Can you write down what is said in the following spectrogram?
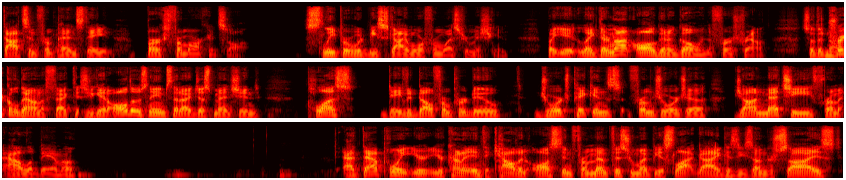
Dotson from Penn State, Burks from Arkansas. Sleeper would be Skyy Moore from Western Michigan. But you, like they're not all going to go in the first round. So the no. trickle down effect is you get all those names that I just mentioned, plus David Bell from Purdue, George Pickens from Georgia, John Metchie from Alabama. At that point, you're you're kind of into Calvin Austin from Memphis, who might be a slot guy because he's undersized.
